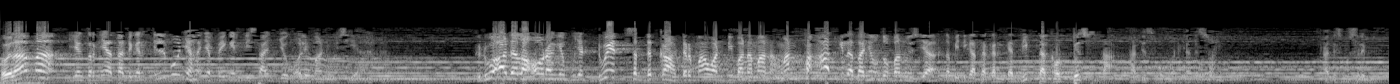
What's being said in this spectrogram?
Ulama yang ternyata dengan ilmunya hanya pengen disanjung oleh manusia. Kedua adalah orang yang punya duit, sedekah, dermawan di mana-mana. Manfaat kelihatannya untuk manusia. Tapi dikatakan kadibta kau dusta. Hadis Umar, hadis Sahih. Hadis Muslim.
